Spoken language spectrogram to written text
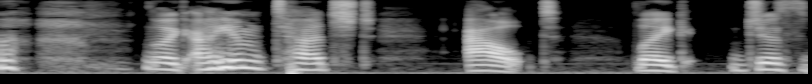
like, I am touched out. Like, just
